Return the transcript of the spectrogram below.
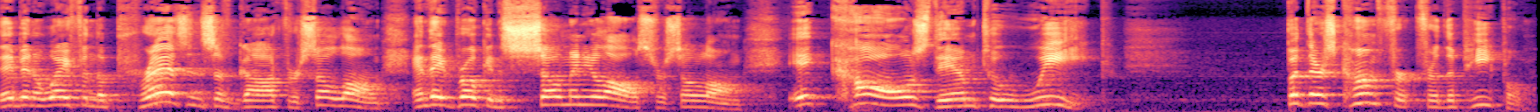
They've been away from the presence of God for so long. And they've broken so many laws for so long. It caused them to weep. But there's comfort for the people.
